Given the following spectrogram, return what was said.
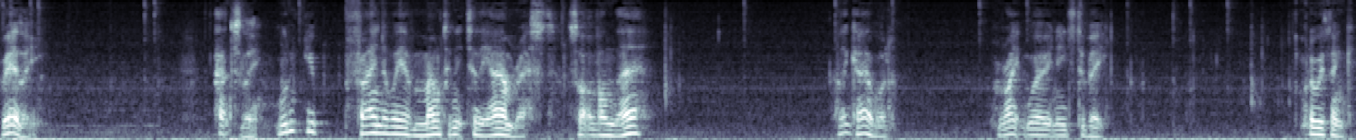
Really? Actually, wouldn't you find a way of mounting it to the armrest? Sort of on there? I think I would. Right where it needs to be. What do we think?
